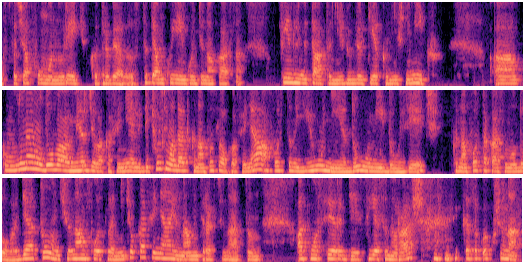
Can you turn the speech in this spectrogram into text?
se făcea fum în urechi, că trebuia, stăteam cu ei în continuu acasă, fiind limitată, nici bibliotecă, nici nimic, când lumea Moldova merge la cafenele, deci ultima dată când am fost la o cafenea a fost în iunie 2020, când am fost acasă în Moldova. De atunci eu n-am fost la nicio cafenea, eu n-am interacționat în atmosferă de să ies în oraș, ca să fac și una.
